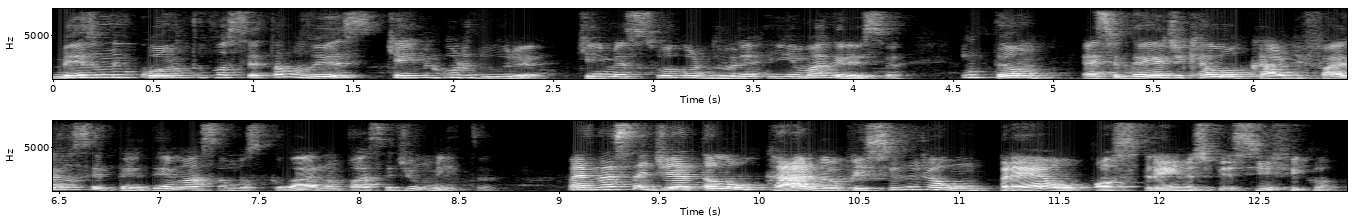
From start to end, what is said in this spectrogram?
mesmo enquanto você talvez queime gordura, queime a sua gordura e emagreça. Então, essa ideia de que a low carb faz você perder massa muscular não passa de um mito. Mas nessa dieta low carb, eu preciso de algum pré ou pós-treino específico?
